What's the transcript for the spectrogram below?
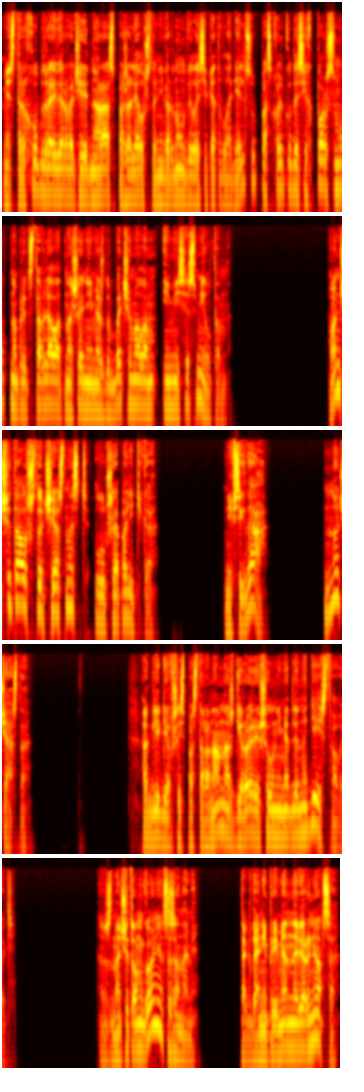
Мистер Хубдрайвер в очередной раз пожалел, что не вернул велосипед владельцу, поскольку до сих пор смутно представлял отношения между Бэтчемелом и миссис Милтон. Он считал, что честность — лучшая политика. Не всегда, но часто. Оглядевшись по сторонам, наш герой решил немедленно действовать. «Значит, он гонится за нами?» Тогда непременно вернется.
